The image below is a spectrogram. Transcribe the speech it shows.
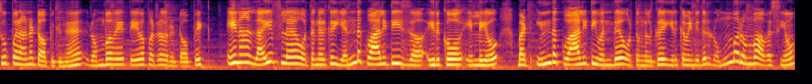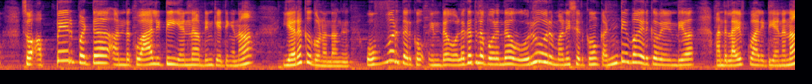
சூப்பரான டாப்பிக்குங்க ரொம்பவே தேவைப்படுற ஒரு டாபிக் ஏன்னா லைஃப்பில் ஒருத்தங்களுக்கு எந்த குவாலிட்டிஸ் இருக்கோ இல்லையோ பட் இந்த குவாலிட்டி வந்து ஒருத்தவங்களுக்கு இருக்க வேண்டியது ரொம்ப ரொம்ப அவசியம். ஸோ அப்பேற்பட்ட அந்த குவாலிட்டி என்ன அப்படின்னு கேட்டிங்கன்னா இறக்க குணம் தாங்க ஒவ்வொருத்தருக்கும் இந்த உலகத்தில் பிறந்த ஒரு ஒரு மனுஷருக்கும் கண்டிப்பாக இருக்க வேண்டிய அந்த லைஃப் குவாலிட்டி என்னென்னா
